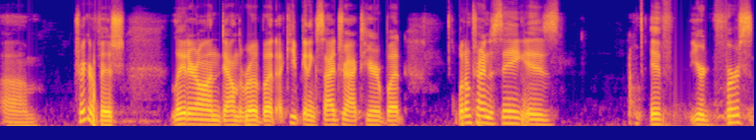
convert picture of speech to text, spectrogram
um, triggerfish later on down the road, but I keep getting sidetracked here. But what I'm trying to say is if you're first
